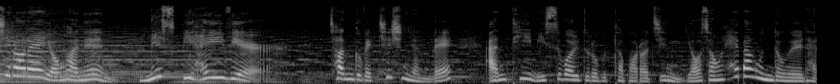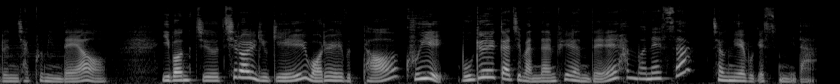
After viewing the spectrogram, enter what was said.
7월의 영화는 Misbehavior 1970년대 안티 미스월드로부터 벌어진 여성 해방 운동을 다룬 작품인데요. 이번 주 7월 6일 월요일부터 9일 목요일까지 만난 표현들 한 번에 싹 정리해 보겠습니다.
